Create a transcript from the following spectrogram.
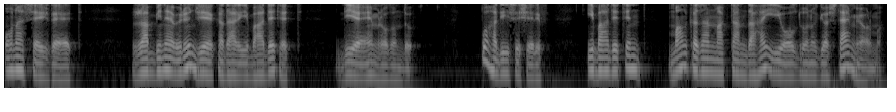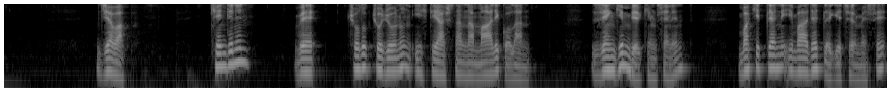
ona secde et. Rabbine ölünceye kadar ibadet et diye emrolundu. Bu hadisi şerif ibadetin mal kazanmaktan daha iyi olduğunu göstermiyor mu? Cevap Kendinin ve çoluk çocuğunun ihtiyaçlarına malik olan zengin bir kimsenin vakitlerini ibadetle geçirmesi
